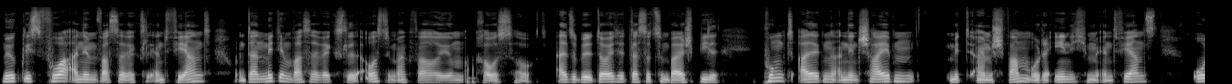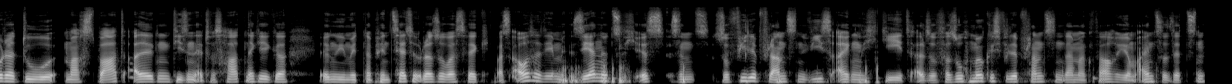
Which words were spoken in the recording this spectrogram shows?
möglichst vor einem Wasserwechsel entfernt und dann mit dem Wasserwechsel aus dem Aquarium raussaugt. Also bedeutet, dass du zum Beispiel Punktalgen an den Scheiben mit einem Schwamm oder ähnlichem entfernst oder du machst Bartalgen, die sind etwas hartnäckiger, irgendwie mit einer Pinzette oder sowas weg. Was außerdem sehr nützlich ist, sind so viele Pflanzen, wie es eigentlich geht. Also versuch möglichst viele Pflanzen in deinem Aquarium einzusetzen,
